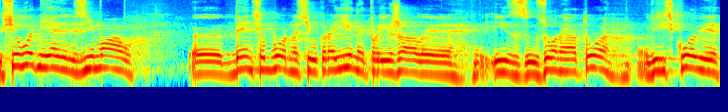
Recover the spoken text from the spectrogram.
е, сьогодні я знімав е, День Соборності України. Приїжджали із зони АТО військові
